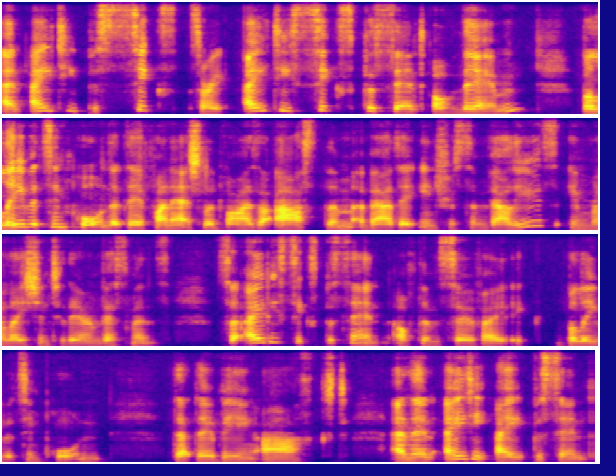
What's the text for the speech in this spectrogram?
and 86 sorry 86% of them believe it's important that their financial advisor ask them about their interests and values in relation to their investments. So 86% of them surveyed believe it's important that they're being asked. And then 88%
